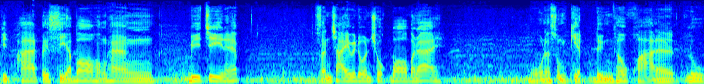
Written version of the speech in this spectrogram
ผิดพลาดไปเสียบอลของทาง BG นะครับ สัญชัยไปโดนฉกบอลมาได้ โอ้โหแล้วสมเกียรติดึงเข้าขวาแล้วลูก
